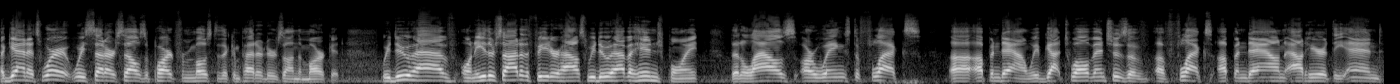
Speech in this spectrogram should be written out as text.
again, it's where we set ourselves apart from most of the competitors on the market. We do have, on either side of the feeder house, we do have a hinge point that allows our wings to flex up and down. We've got 12 inches of, of, flex up and down out here at the end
